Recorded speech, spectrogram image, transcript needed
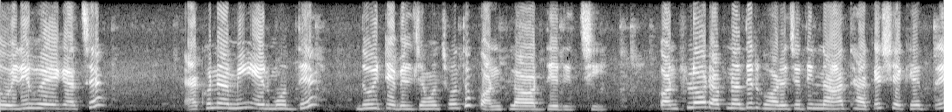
তৈরি হয়ে গেছে। এখন আমি এর মধ্যে দুই টেবিল চামচ মতো কর্নফ্লাওয়ার দিয়ে দিচ্ছি। কর্নফ্লাওয়ার আপনাদের ঘরে যদি না থাকে, সেক্ষেত্রে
